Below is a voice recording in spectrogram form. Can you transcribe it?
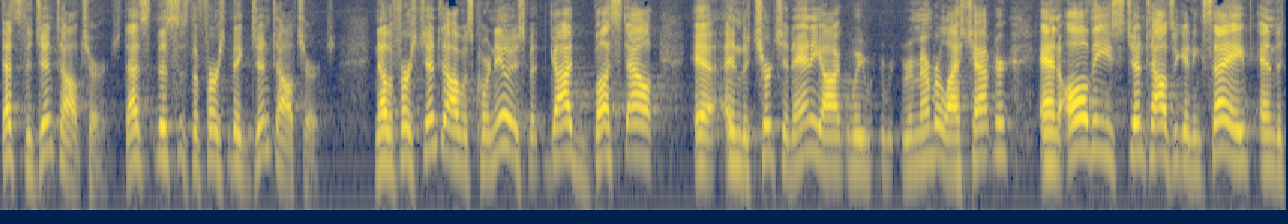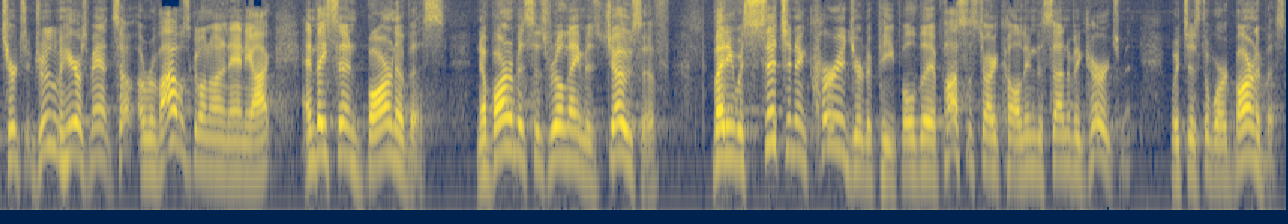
That's the Gentile church. That's, this is the first big Gentile church. Now, the first Gentile was Cornelius, but God bust out uh, in the church at Antioch, we remember last chapter, and all these Gentiles are getting saved, and the church at Jerusalem hears, man, so a revival's going on in Antioch, and they send Barnabas. Now, Barnabas' his real name is Joseph, but he was such an encourager to people, the apostles started calling him the son of encouragement, which is the word Barnabas.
